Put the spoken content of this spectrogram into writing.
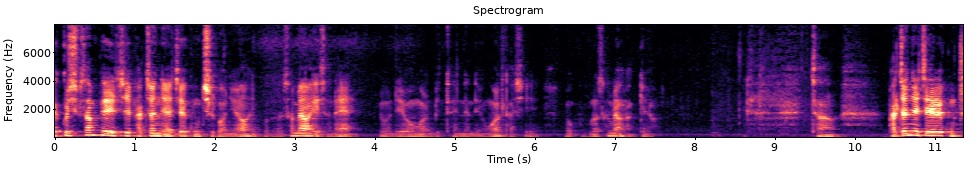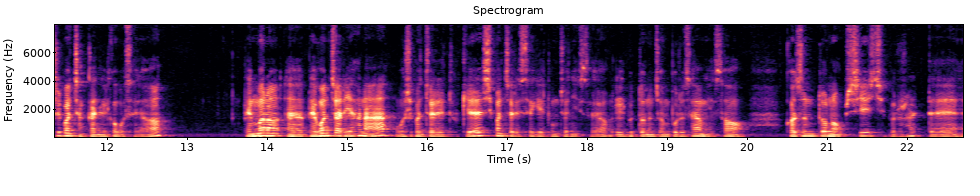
193페이지 발전 예제 07번이요. 이거를 설명하기 전에 이 내용을 밑에 있는 내용을 다시 이 부분을 설명을 할게요. 자, 발전 예제 07번 잠깐 읽어보세요. 100만원, 100원짜리 하나, 50원짜리 두 개, 10원짜리 세 개의 동전이 있어요. 일부 또는 전부를 사용해서 거스름 또는 없이 지불을 할 때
